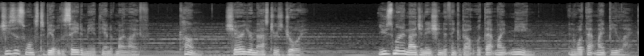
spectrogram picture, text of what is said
Jesus wants to be able to say to me at the end of my life, Come, share your Master's joy. Use my imagination to think about what that might mean and what that might be like.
